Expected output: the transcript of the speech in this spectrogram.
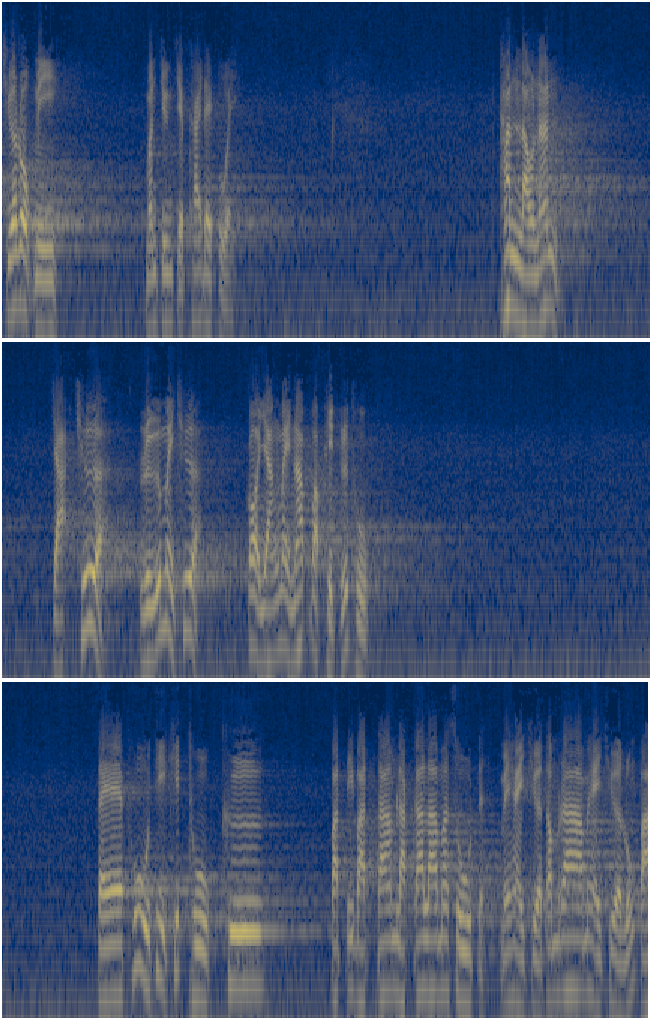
เชื้อโรคมี มันจึงเจ็บไข้ได้ป่วย ท่านเหล่านั้น จะเชื่อหรือไม่เชื่อ ก็ยังไม่นับว่าผิดหรือถูก แต่ผู้ที่คิดถูกคือปฏิบัติตามหลักกาลามาสูตรเนี่ยไม่ให้เชื่อตำรา ไม่ให้เชื่อหลวงป๋า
